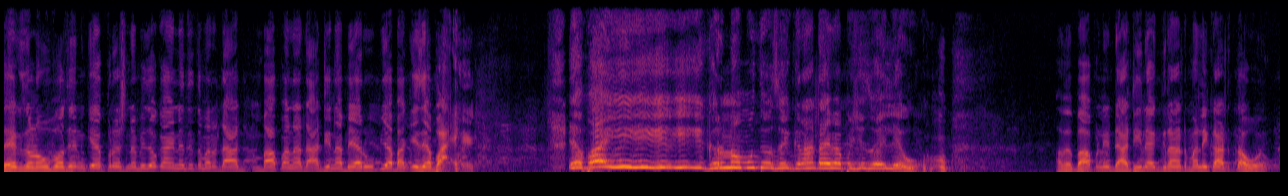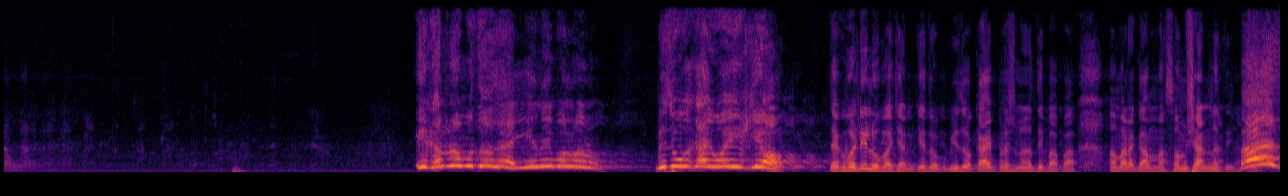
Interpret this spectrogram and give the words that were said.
તો એક જણો ઊભો થઈને કે પ્રશ્ન બીજો કાંઈ નથી તમારા બાપાના દાઢીના બે રૂપિયા બાકી છે ભાઈ. એ ભાઈ ઘરનો મુદ્દો છે ગ્રાન્ટ આવ્યા પછી જોઈ લેવું. હવે બાપની દાઢીના ગ્રાન્ટ માલી કાઢતા હોય. એ ઘરનો મુદ્દો છે એ નહીં બોલવાનું. બીજું કાંઈ હોય એ કયો. તે એક વડીલ ઊભા છે કીધું કે બીજો કાંઈ પ્રશ્ન નથી બાપા અમારા ગામમાં શમશાન નથી. બસ!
